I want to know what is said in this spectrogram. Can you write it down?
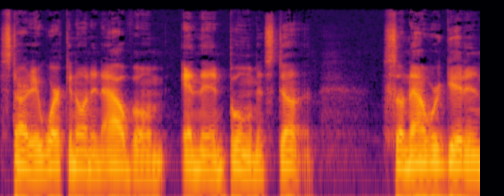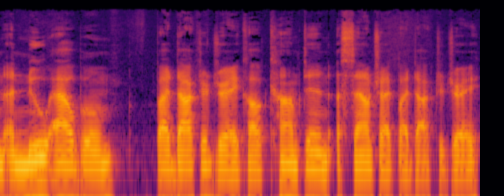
started working on an album, and then boom, it's done. So now we're getting a new album by Dr. Dre called Compton, a soundtrack by Dr. Dre.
